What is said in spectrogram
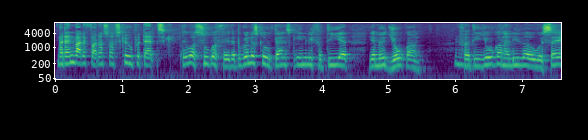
Hvordan var det for dig så at skrive på dansk? Det var super fedt. Jeg begyndte at skrive dansk egentlig, fordi at jeg mødte Jokeren. Mm. Fordi Jokeren har lige været i USA,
